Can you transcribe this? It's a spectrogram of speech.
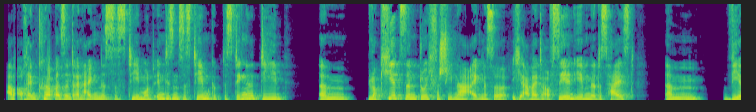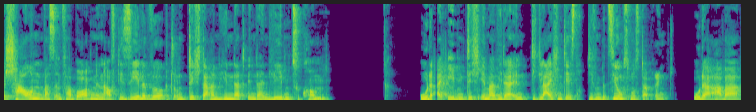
aber auch ein Körper sind ein eigenes System. Und in diesem System gibt es Dinge, die ähm, blockiert sind durch verschiedene Ereignisse. Ich arbeite auf Seelenebene, das heißt, ähm, wir schauen, was im Verborgenen auf die Seele wirkt und dich daran hindert, in dein Leben zu kommen. Oder eben dich immer wieder in die gleichen destruktiven Beziehungsmuster bringt. Oder aber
